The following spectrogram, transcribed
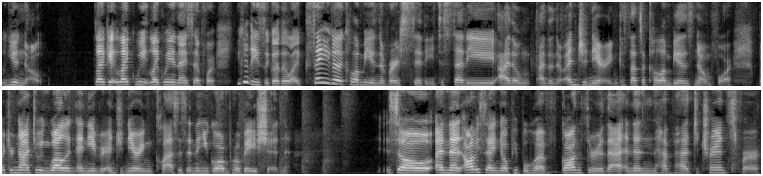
you know like it, like we like we and I said before, you could easily go to like say you go to Columbia University to study I don't I don't know engineering because that's what Columbia is known for, but you're not doing well in any of your engineering classes and then you go on probation so and then obviously I know people who have gone through that and then have had to transfer.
